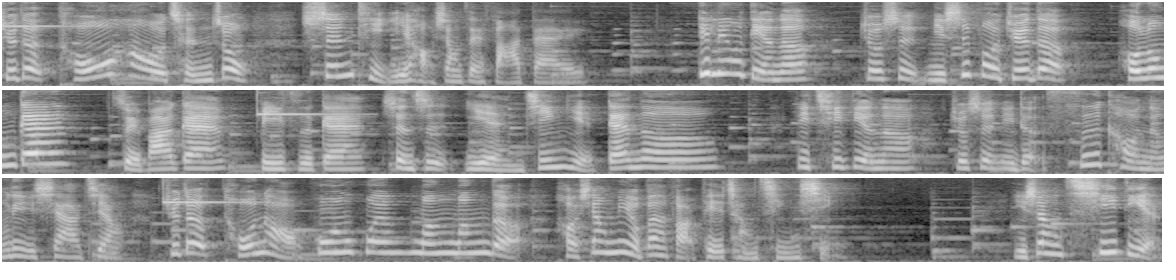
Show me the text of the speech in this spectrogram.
觉得头好沉重，身体也好像在发呆。第六点呢，就是你是否觉得喉咙干？嘴巴干、鼻子干，甚至眼睛也干呢。第七点呢，就是你的思考能力下降，觉得头脑昏昏蒙蒙的，好像没有办法非常清醒。以上七点，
